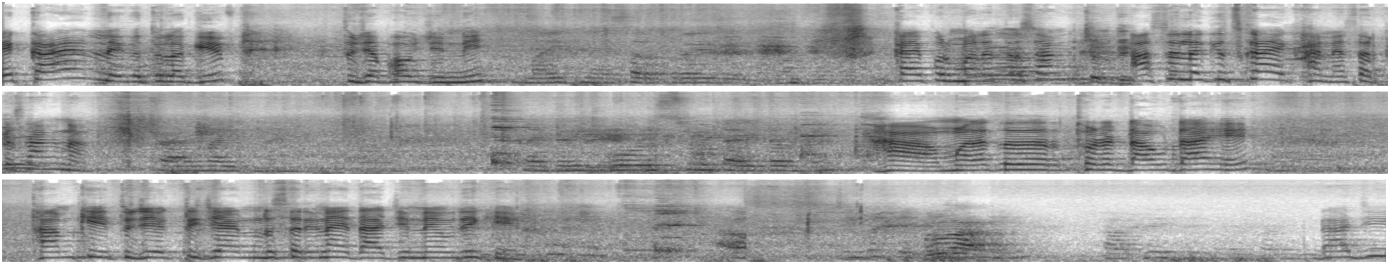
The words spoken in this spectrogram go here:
एक काय आणलंय ग तुला गिफ्ट तुझ्या भाऊजींनी? माहीत नाही सरप्राईज काय पण मला तर सांग. असं लगेच काय खाण्यासारखं सांग ना. काय माहीत नाही. काहीतरी गोड स्वीट आयटम आहे. हा मला तर थोडा डाऊट आहे. थांब की तुझी एकटीची अॅनिव्हर्सरी नाही दाजी येऊ दे की. दाजी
